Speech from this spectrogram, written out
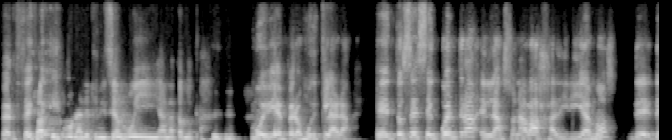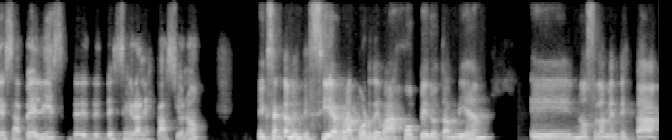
Perfecto. Es como una definición muy anatómica. Muy bien, pero muy clara. Entonces se encuentra en la zona baja, diríamos, de, esa de, de, ese gran espacio, ¿no? Exactamente, cierra por debajo, pero también eh, no solamente está,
